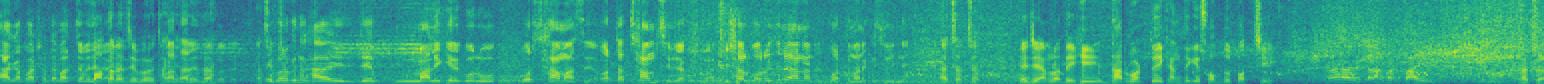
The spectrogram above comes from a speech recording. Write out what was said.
আগা পার সাথে বাচ্চা বেঁধে পাতারে যেভাবে থাকে না? আচ্ছা, এগুলো কিন্তু খা- এই যে মালিকের গরু ওর ছাম আছে অর্থাৎ ছাম ছিল এক সময়। বিশাল বড় ছিল এখন আর বর্তমানে কিছুই নেই। আচ্ছা আচ্ছা। এই যে আমরা দেখি ধারবার তো এখান থেকে শব্দ পাচ্ছি। আচ্ছা।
